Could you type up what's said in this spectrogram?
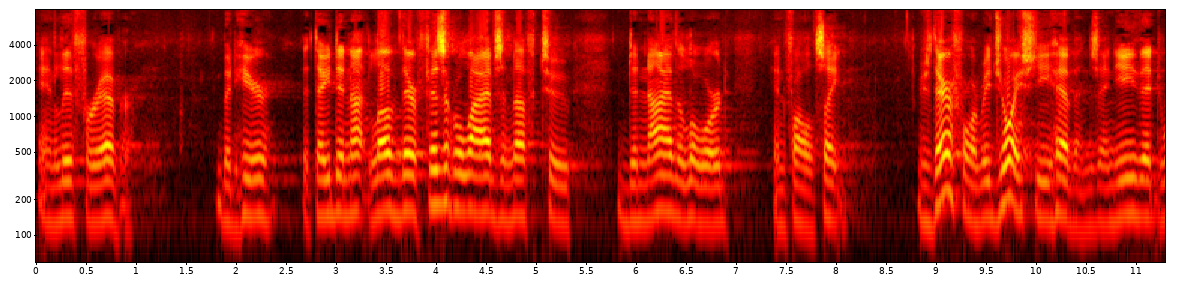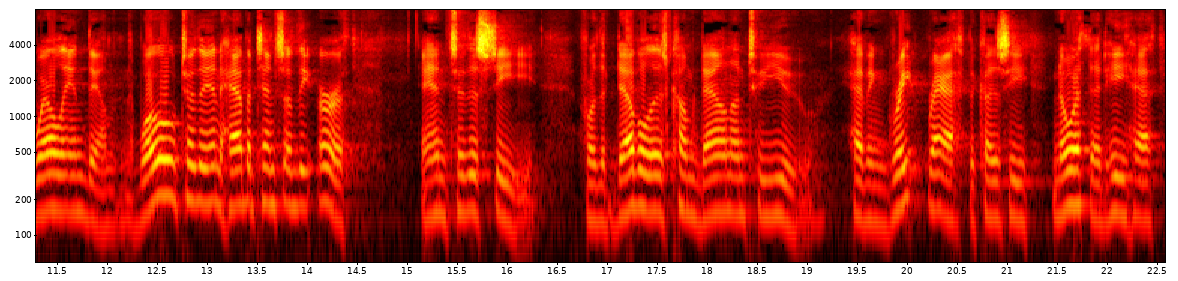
and live forever. But here, that they did not love their physical lives enough to deny the Lord and follow Satan. Therefore, rejoice, ye heavens, and ye that dwell in them. Woe to the inhabitants of the earth and to the sea, for the devil is come down unto you, having great wrath, because he knoweth that he hath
